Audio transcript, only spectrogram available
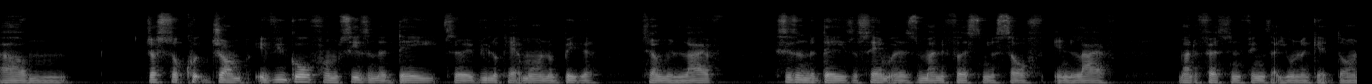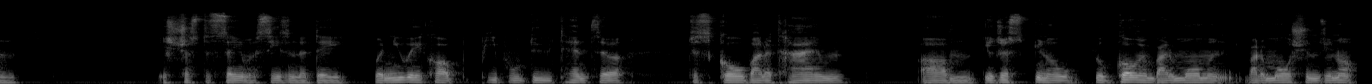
Um, just a quick jump. If you go from season the day to if you look at more on a bigger term in life, season the day is the same as manifesting yourself in life, manifesting things that you want to get done. It's just the same as season the day. When you wake up, people do tend to just go by the time um you're just you know you're going by the moment by the motions you're not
